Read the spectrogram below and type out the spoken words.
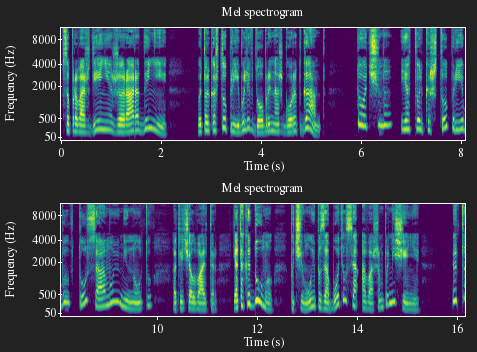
в сопровождении Жерара Дени. Вы только что прибыли в добрый наш город Гант». «Точно, я только что прибыл в ту самую минуту», — отвечал Вальтер. «Я так и думал, почему и позаботился о вашем помещении. Это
